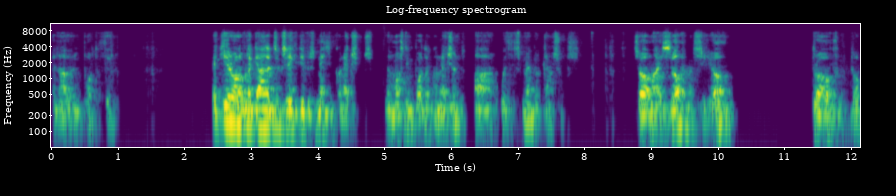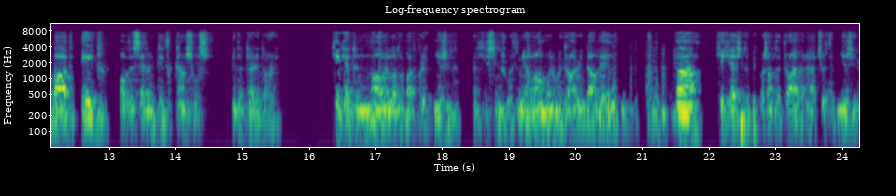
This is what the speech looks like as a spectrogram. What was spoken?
another important theme. A key role of LGANT's executive is making connections. The most important connections are with its member councils. So myself, as CEO, drove to about eight of the 17th councils in the territory. He get to know a lot about Greek music, and he sings with me along when we're driving down there. Uh, he has to because I'm the driver and I choose the music.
